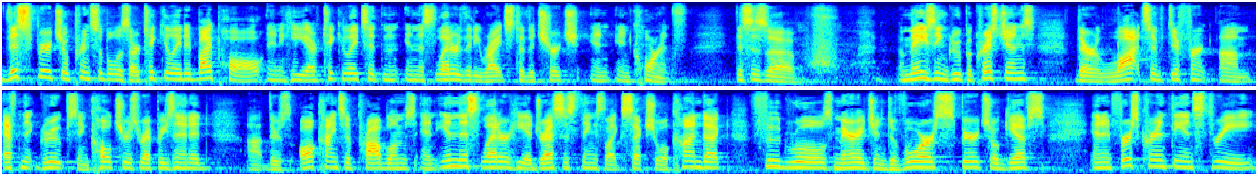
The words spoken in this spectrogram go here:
This spiritual principle is articulated by Paul, and he articulates it in, in this letter that he writes to the church in, in Corinth. This is a amazing group of Christians. There are lots of different um, ethnic groups and cultures represented. Uh, there's all kinds of problems. And in this letter, he addresses things like sexual conduct, food rules, marriage and divorce, spiritual gifts. And in 1 Corinthians 3,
